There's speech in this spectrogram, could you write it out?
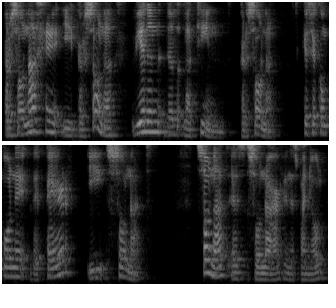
Personaje y persona vienen del latín persona, que se compone de per y sonat. Sonat es sonar en español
